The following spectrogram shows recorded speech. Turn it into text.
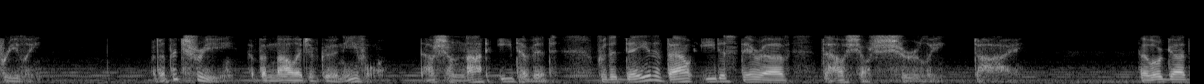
freely. But of the tree of the knowledge of good and evil thou shalt not eat of it, for the day that thou eatest thereof thou shalt surely die. The Lord God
